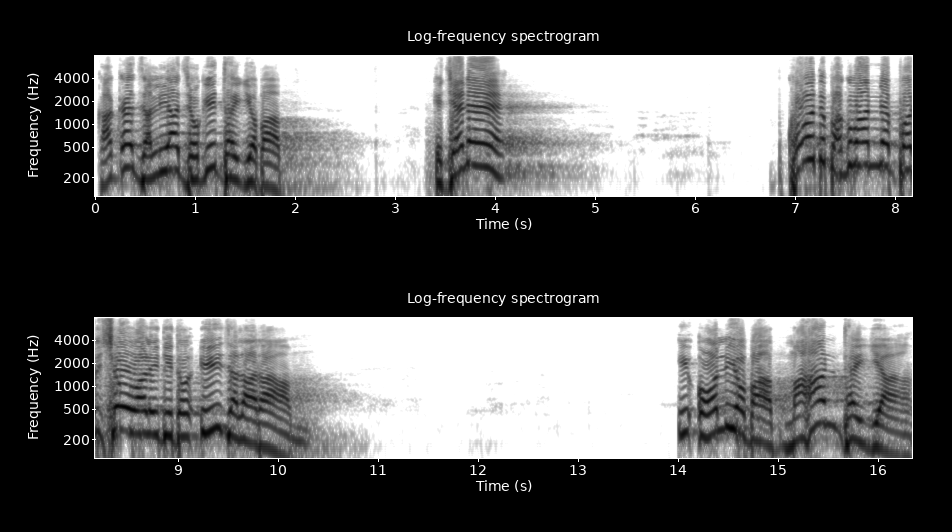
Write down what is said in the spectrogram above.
કાકે જલિયા જોગી થઈ ગયો બાપ. કે જેને ખુદ ભગવાનને પરસો વાળી દીધો ઈ જલારામ. ઈ ઓલિયો બાપ મહાન થઈ ગયા.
